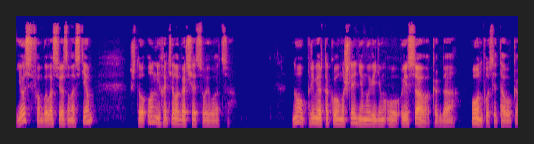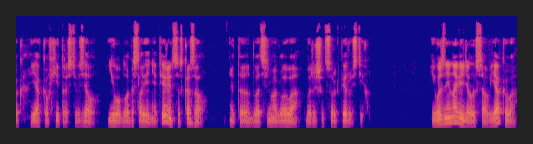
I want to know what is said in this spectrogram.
Иосифом была связана с тем, что он не хотел огорчать своего отца. Но пример такого мышления мы видим у Исава, когда он после того, как Яков хитростью взял его благословение первенца, сказал, это 27 глава, Берешит 41 стих, и возненавидел Исав Якова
